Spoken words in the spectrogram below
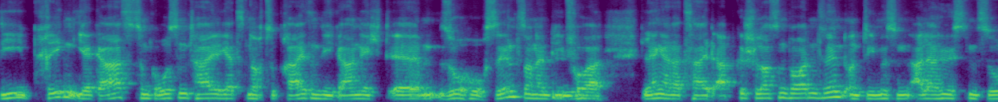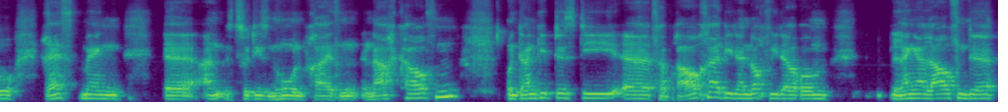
Die kriegen ihr Gas zum großen Teil jetzt noch zu Preisen, die gar nicht ähm, so hoch sind, sondern die mhm. vor längerer Zeit abgeschlossen worden sind und die müssen allerhöchstens so Restmengen äh, an, zu diesen hohen Preisen nachkaufen. Und dann gibt es die äh, Verbraucher, die dann noch wiederum länger laufende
